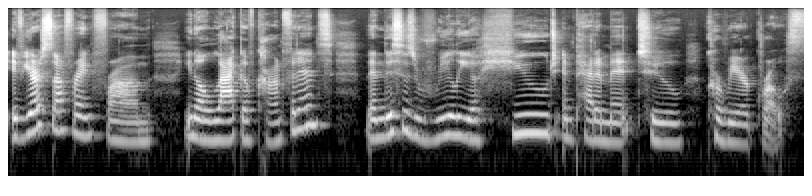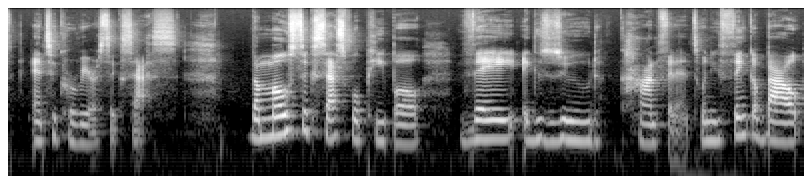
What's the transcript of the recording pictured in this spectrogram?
if you're suffering from you know, lack of confidence, then this is really a huge impediment to career growth and to career success. The most successful people, they exude confidence. When you think about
